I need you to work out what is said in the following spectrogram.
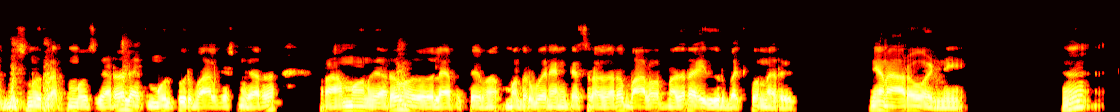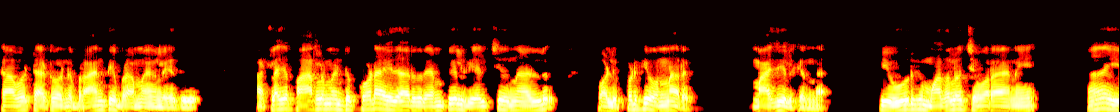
ముస్నూరు రత్నబోస్ గారు లేకపోతే మూల్పూరి బాలకృష్ణ గారు రామ్మోహన్ గారు లేకపోతే ముద్రబోయిన వెంకటేశ్వరరావు గారు బాలవర్మ గారు ఐదుగురు బతికున్నారు. నేను ఆరో వాడిని. కాబట్టి అటువంటి భ్రాంతి భ్రమం లేదు. అట్లాగే పార్లమెంట్ కూడా ఐదు ఆరుగురు ఎంపీలు గెలిచిన వాళ్ళు వాళ్ళు ఇప్పటికీ ఉన్నారు మాజీల కింద. ఈ ఊరికి మొదలు చివర అని ఈ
